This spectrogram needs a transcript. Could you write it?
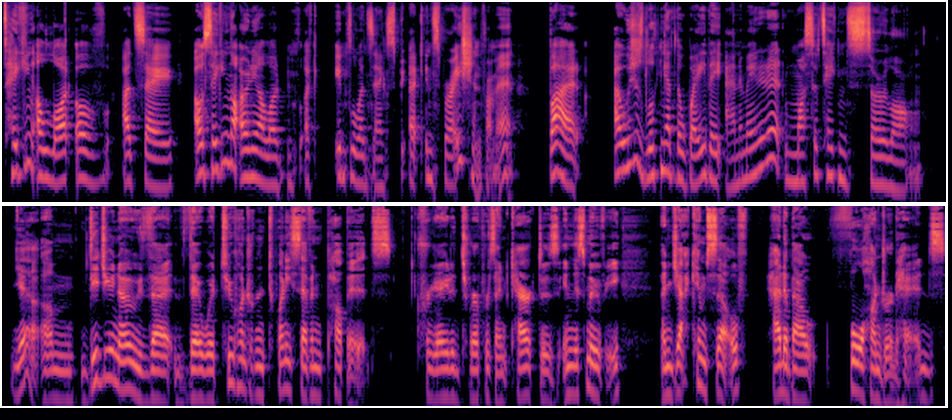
taking a lot of, I'd say, I was taking not only a lot of like influence and exp- inspiration from it, but I was just looking at the way they animated it must have taken so long. Yeah, um, did you know that there were 227 puppets created to represent characters in this movie, and Jack himself had about 400 heads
